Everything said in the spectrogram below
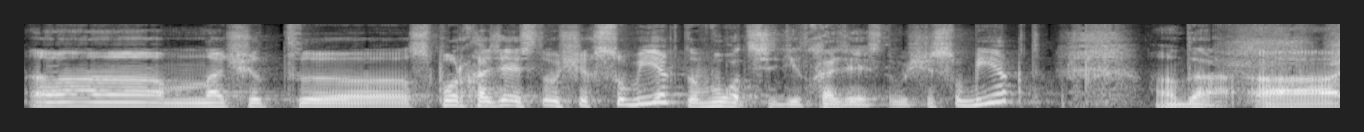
а, значит, э, спор хозяйствующих субъектов? Вот сидит хозяйствующий субъект, а, да.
